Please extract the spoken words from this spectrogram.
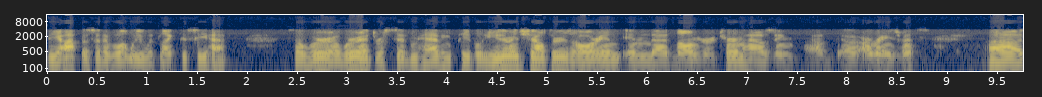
the opposite of what we would like to see happen. So we're we're interested in having people either in shelters or in in uh, longer term housing uh, uh, arrangements. Uh,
